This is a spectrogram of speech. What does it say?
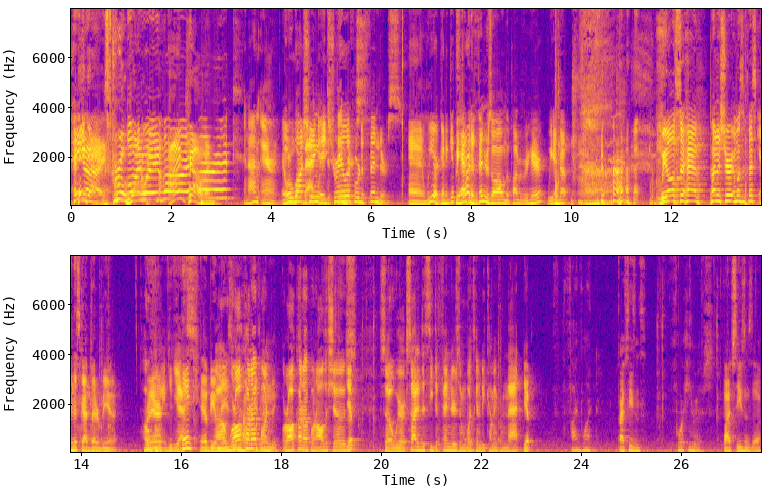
Hey, guys, Crew Blind Wave. I'm Calvin. Eric. And I'm Aaron. And we're back watching a trailer for Defenders. Defenders. And we are going to get We have started. the Defenders all in the pod over here. We hitting up. we also have Punisher and Wilson Fisk, and this guy better be in it. Hopefully, Aaron? You'd yes. think? It'll be Um, amazing. we're all caught up on we're all caught up on all the shows. Yep. So we're excited to see Defenders and what's going to be coming from that. Yep. Five what? Five seasons. Four heroes. Five seasons though.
